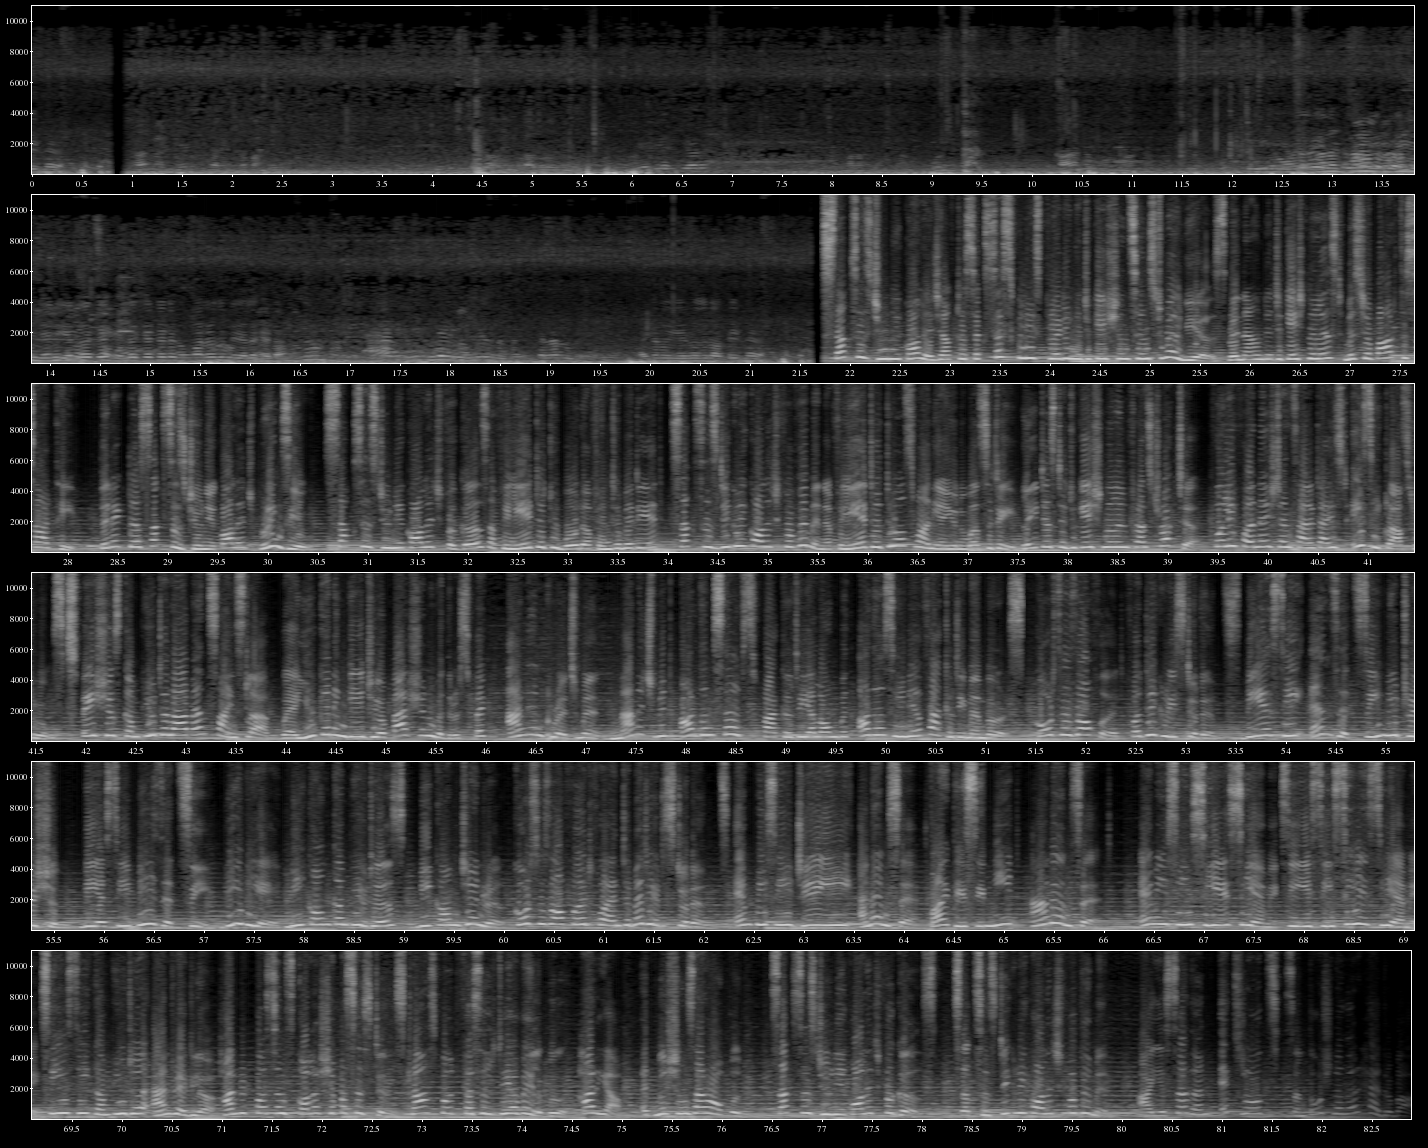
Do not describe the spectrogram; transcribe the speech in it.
yellow shirt yellow shirt అంటే నువ్వు ఎల్లో షర్ట్ అయితే నువ్వు ఏ రోజులు అక్కడ Success Junior College after successfully spreading education since 12 years. Renowned educationalist Mr. Parthasarthi, Director Success Junior College brings you Success Junior College for girls affiliated to Board of Intermediate, Success Degree College for women affiliated to Osmania University. Latest educational infrastructure, fully furnished and sanitized AC classrooms, spacious computer lab and science lab where you can engage your passion with respect and encouragement. Management are themselves faculty along with other senior faculty members. Courses courses offered for degree students BSc NZC Nutrition, BSc BZC, BBA, BCom Computers, BCom General. Courses offered for intermediate students MPC, JE, and EAMCET, BiPC, NEET, and EAMCET. MEC CACMA, CEC CACMA, CEC Computer and Regular, 100% scholarship assistance, transport facility available. Hurry up, admissions are open. Success Junior College for Girls, Success Degree College for Women, IS Sadan, X Roads, Santosh Nagar, Hyderabad.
